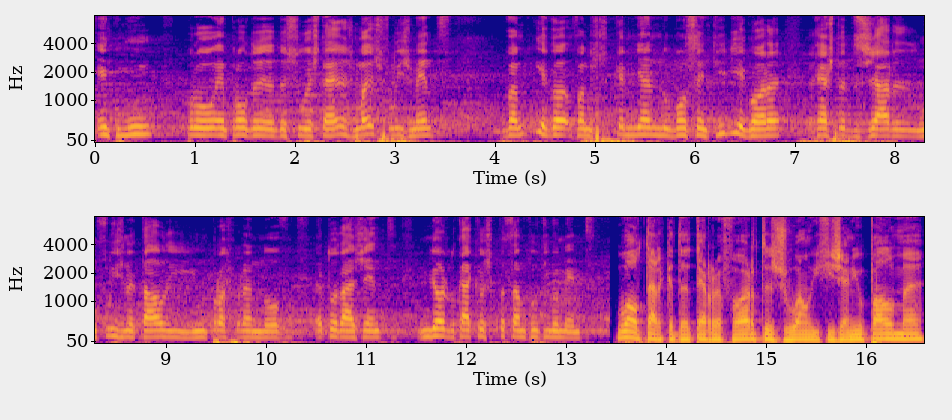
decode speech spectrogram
em comum em prol das suas terras, mas felizmente Vamos, e agora, vamos caminhando no bom sentido e agora resta desejar um Feliz Natal e um próspero ano novo a toda a gente, melhor do que aqueles que passamos ultimamente. O autarca da Terra Forte, João Ifigênio Palma,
